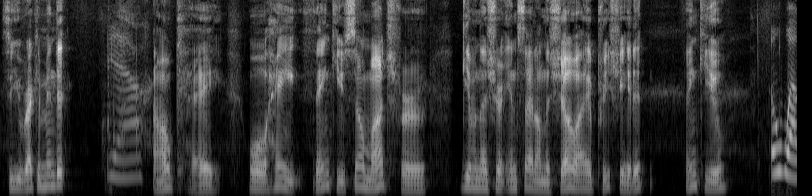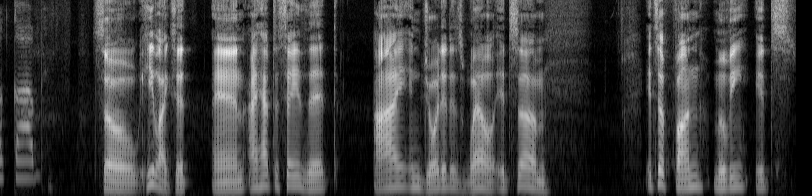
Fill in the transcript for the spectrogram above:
So you recommend it? Yeah. Okay. Well, hey, thank you so much for giving us your insight on the show. I appreciate it. Thank you. You're welcome. So he likes it, and I have to say that I enjoyed it as well. It's um it's a fun movie. It's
